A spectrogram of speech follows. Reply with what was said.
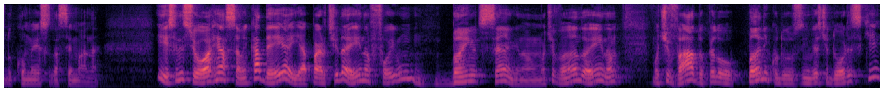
no começo da semana. E isso iniciou a reação em cadeia e a partir daí não foi um banho de sangue, não, motivando aí, não, motivado pelo pânico dos investidores que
